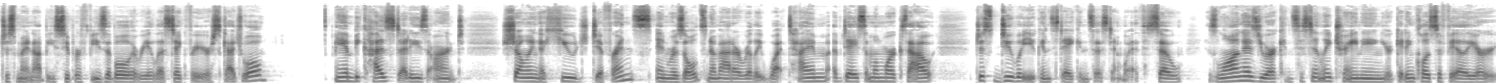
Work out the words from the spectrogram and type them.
just might not be super feasible or realistic for your schedule. And because studies aren't showing a huge difference in results, no matter really what time of day someone works out, just do what you can stay consistent with. So as long as you are consistently training, you're getting close to failure,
